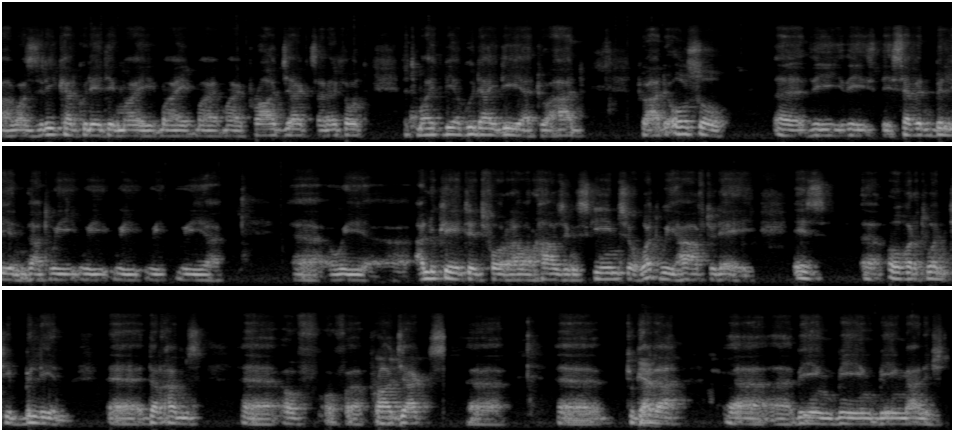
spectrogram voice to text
I was recalculating my, my my my projects, and I thought it might be a good idea to add to add also uh, the, the the seven billion that we we we we we, uh, uh, we allocated for our housing scheme. So what we have today is over 20 billion dirhams uh, Uh, of, of uh, mm-hmm. projects uh, uh together uh, being being being managed.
